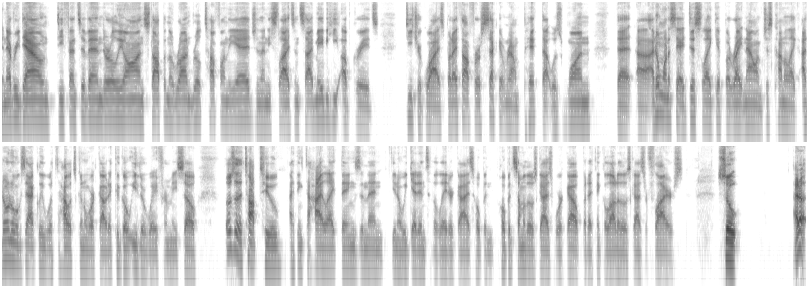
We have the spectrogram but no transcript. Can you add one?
an every down defensive end early on, stopping the run, real tough on the edge, and then he slides inside. Maybe he upgrades Deatrich Wise. But I thought for a second round pick, that was one that uh, I don't want to say I dislike it, but right now I'm just kind of like I don't know exactly what how it's going to work out. It could go either way for me. So those are the top two, I think, to highlight things, and then you know we get into the later guys, hoping hoping some of those guys work out. But I think a lot of those guys are flyers. So I don't.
